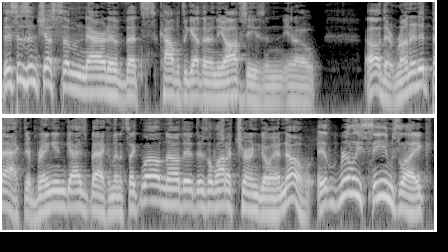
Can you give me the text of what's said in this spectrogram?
This isn't just some narrative that's cobbled together in the offseason, You know, oh, they're running it back. They're bringing guys back, and then it's like, well, no, there, there's a lot of churn going on. No, it really seems like.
